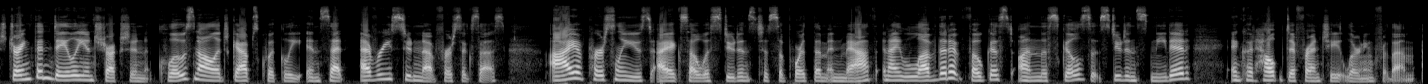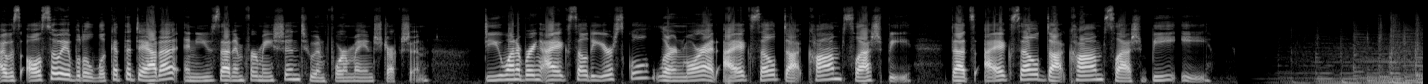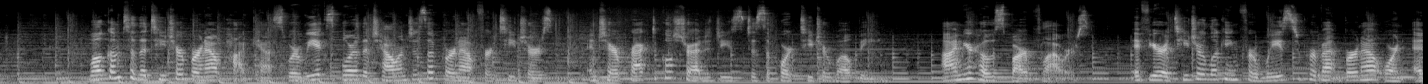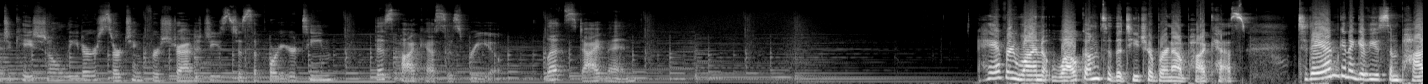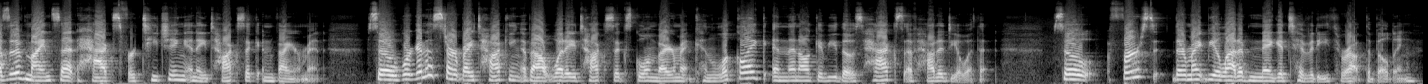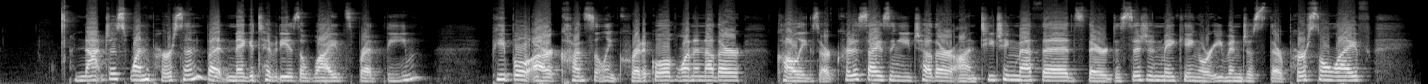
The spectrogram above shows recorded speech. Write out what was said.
Strengthen daily instruction, close knowledge gaps quickly, and set every student up for success. I have personally used IXL with students to support them in math, and I love that it focused on the skills that students needed and could help differentiate learning for them. I was also able to look at the data and use that information to inform my instruction. Do you want to bring IXL to your school? Learn more at ixl.com/be. That's ixl.com/be. Welcome to the Teacher Burnout Podcast, where we explore the challenges of burnout for teachers and share practical strategies to support teacher well being. I'm your host, Barb Flowers. If you're a teacher looking for ways to prevent burnout or an educational leader searching for strategies to support your team, this podcast is for you. Let's dive in. Hey everyone, welcome to the Teacher Burnout Podcast. Today, I'm going to give you some positive mindset hacks for teaching in a toxic environment. So, we're going to start by talking about what a toxic school environment can look like, and then I'll give you those hacks of how to deal with it. So, first, there might be a lot of negativity throughout the building. Not just one person, but negativity is a widespread theme. People are constantly critical of one another. Colleagues are criticizing each other on teaching methods, their decision making, or even just their personal life.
